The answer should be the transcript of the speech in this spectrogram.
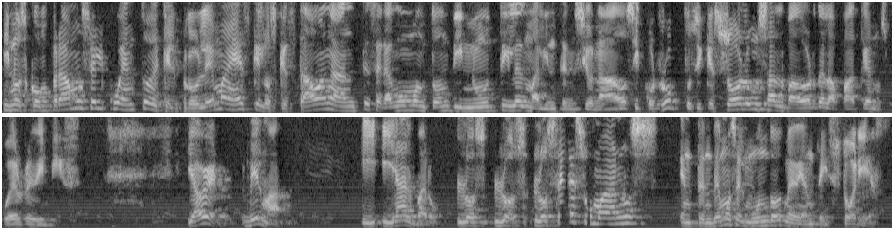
y nos compramos el cuento de que el problema es que los que estaban antes eran un montón de inútiles, malintencionados y corruptos y que solo un salvador de la patria nos puede redimir. Y a ver, Vilma y, Álvaro, los, los, los seres humanos entendemos el mundo mediante historias,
